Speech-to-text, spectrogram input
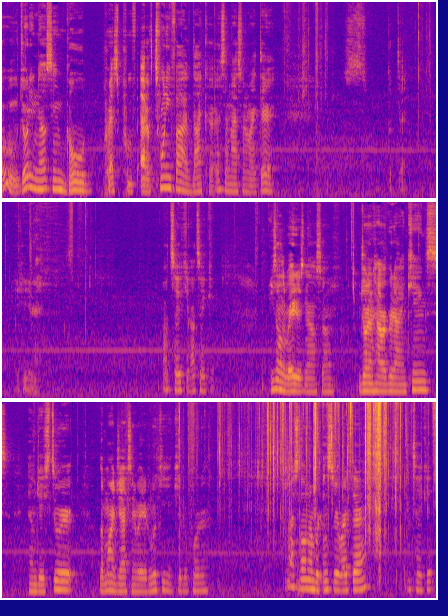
Ooh, Jordy Nelson gold press proof out of 25 die cut. That's a nice one right there. Put that here. I'll take it. I'll take it. He's on the Raiders now, so. Jordan Howard, Gridiron Kings, MJ Stewart, Lamar Jackson, rated rookie, Kid Reporter. Nice low numbered insert right there. I'll take it.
